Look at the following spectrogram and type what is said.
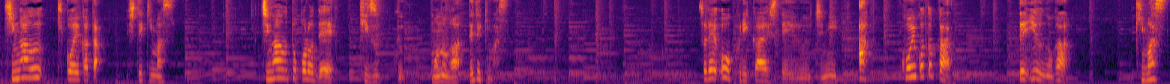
違う聞こえ方してきます。違うところで気づくものが出てきます。それを繰り返しているうちにあこういうことかっていうのが来ます。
